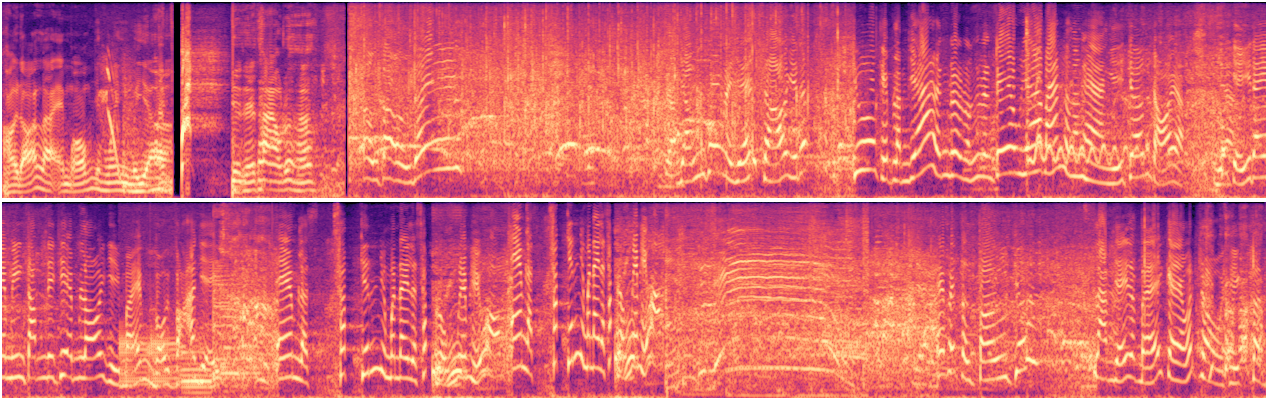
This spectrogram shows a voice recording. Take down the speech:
hồi đó là em ốm chứ không phải như bây giờ chơi thể thao đó hả? Từ từ đi. Giận con này dễ sợ vậy đó. Chưa kịp làm giá đang, đang, đang kêu giá bán cho ngân hàng vậy trơn trời à. Dạ. chị đây em yên tâm đi chứ em lo gì mà em vội vã vậy. Em là sắp chín nhưng bên đây là sắp rụng em hiểu không? Em là sắp chín nhưng bên đây là sắp rụng em hiểu không? Em phải từ từ chứ. Làm vậy là bể kèo hết rồi thiệt tình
